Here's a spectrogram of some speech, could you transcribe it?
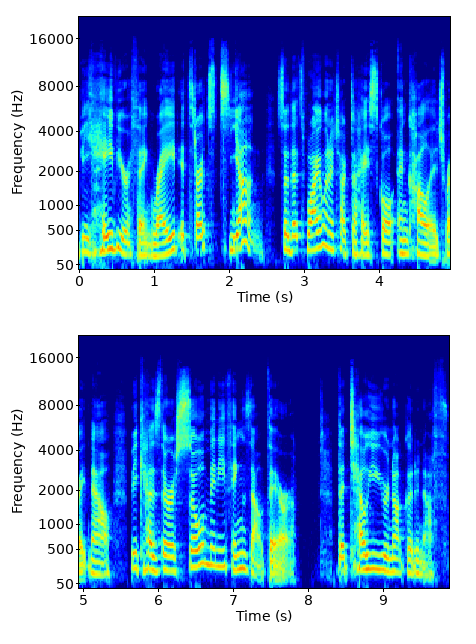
behavior thing, right? It starts young. So that's why I want to talk to high school and college right now, because there are so many things out there that tell you you're not good enough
